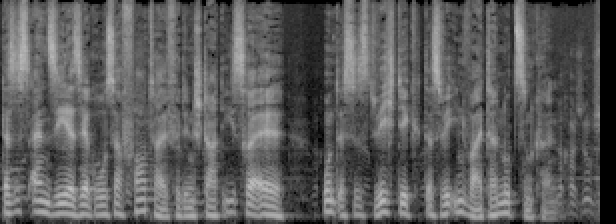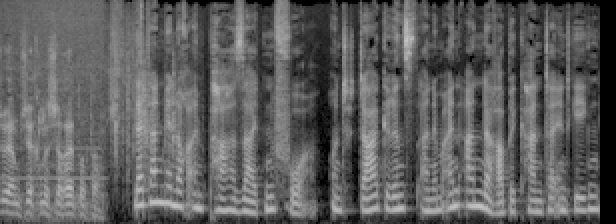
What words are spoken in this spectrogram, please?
Das ist ein sehr, sehr großer Vorteil für den Staat Israel und es ist wichtig, dass wir ihn weiter nutzen können. Blättern wir noch ein paar Seiten vor und da grinst einem ein anderer Bekannter entgegen,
